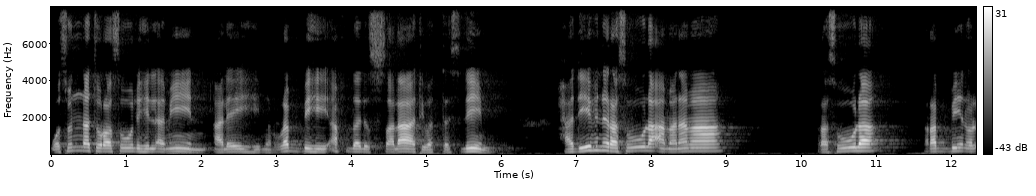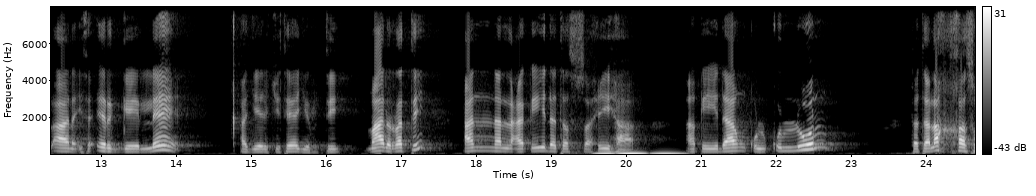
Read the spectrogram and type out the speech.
وسنة رسوله الأمين عليه من ربه أفضل الصلاة والتسليم حديث رسول أمنما رسول ربين الآن إذا إرجل له مال الرتي أن العقيدة الصحيحة. عقيدة قل كلون تتلخص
